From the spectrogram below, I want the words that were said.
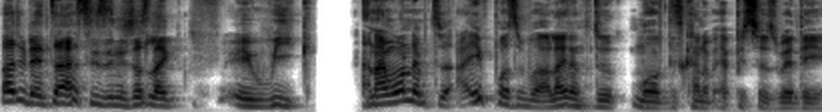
imagine the entire season is just like a week. And I want them to, if possible, I'd like them to do more of these kind of episodes where they,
